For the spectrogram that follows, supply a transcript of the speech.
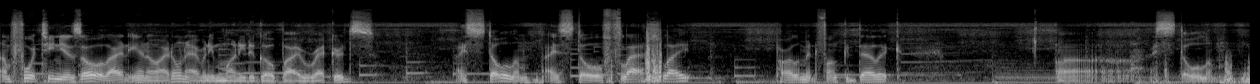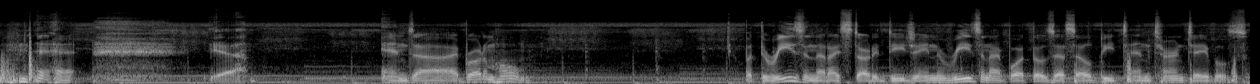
I'm 14 years old. I you know I don't have any money to go buy records. I stole them. I stole Flashlight, Parliament Funkadelic. Uh, I stole them. yeah. And uh, I brought them home. But the reason that I started DJing, the reason I bought those SLB 10 turntables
